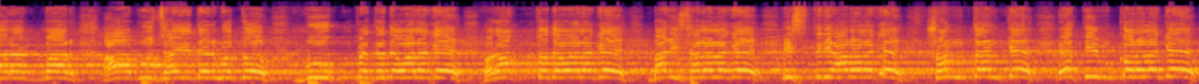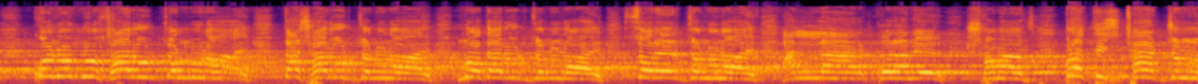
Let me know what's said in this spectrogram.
আর একবার আবু সাইদের মতো বুক পেতে দেওয়া লাগে, রক্ত দেওয়া লাগে, বাড়ি ছাড়া লাগে, স্ত্রী হারা লাগে, সন্তানকে এতিম করা লাগে, কোনো মুসারুর জন্য নয়, তাসারুর জন্য নয়, মদারুর জন্য নয়, চোরের জন্য নয়, আল্লাহর কোরআনের সমাজ প্রতিষ্ঠার জন্য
